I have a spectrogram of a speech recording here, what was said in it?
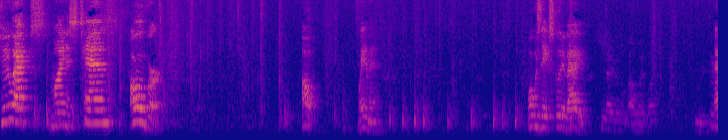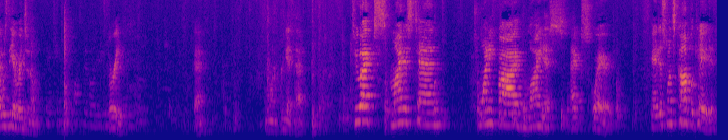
Two x minus ten over. Oh, wait a minute. What was the excluded value? Oh, wait, what? That was the original. It can't be positive already. Three. Okay. You want to forget that. 2x minus 10, 25 minus x squared. Okay, this one's complicated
